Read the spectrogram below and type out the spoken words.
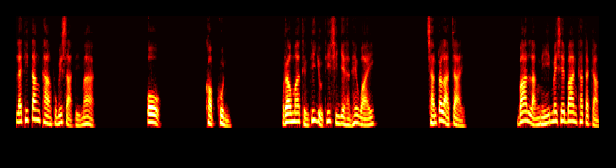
และที่ตั้งทางภูมิศาสตร์ดีมาก โอ้ ขอบคุณ เรามาถึงที่อยู่ที่ชินเยฮันให้ไว้ ฉันประหลาดใจ บ้านหลังนี้ไม่ใช่บ้านฆาตกรรม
